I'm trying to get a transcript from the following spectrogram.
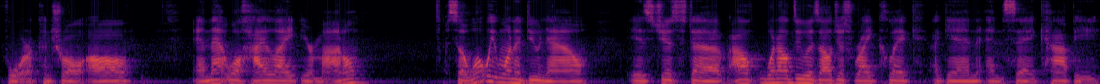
for control all, and that will highlight your model. So what we want to do now is just, uh, I'll, what I'll do is I'll just right click again and say copy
